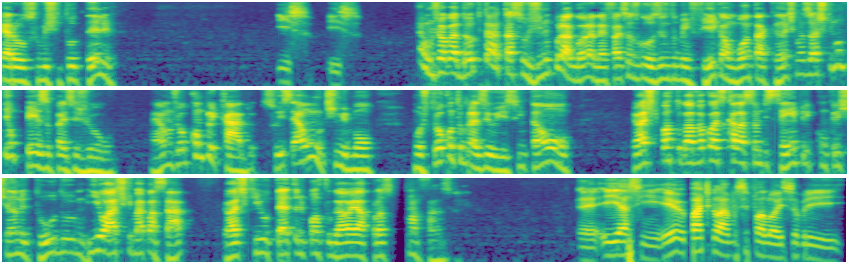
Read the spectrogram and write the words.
Que era o substituto dele. Isso, isso. É um jogador que tá, tá surgindo por agora, né? Faz seus golzinhos do Benfica, é um bom atacante, mas eu acho que não tem o peso para esse jogo. É um jogo complicado. Suíça é um time bom, mostrou contra o Brasil isso. Então, eu acho que Portugal vai com a escalação de sempre, com Cristiano e tudo, e eu acho que vai passar. Eu acho que o teto de Portugal é a próxima fase. É, e assim, eu particularmente você falou aí sobre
